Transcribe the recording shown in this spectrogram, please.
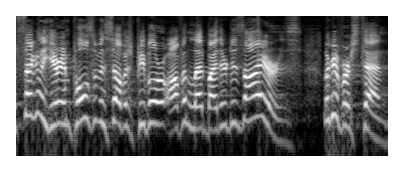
But secondly, here, impulsive and selfish people are often led by their desires. Look at verse 10.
